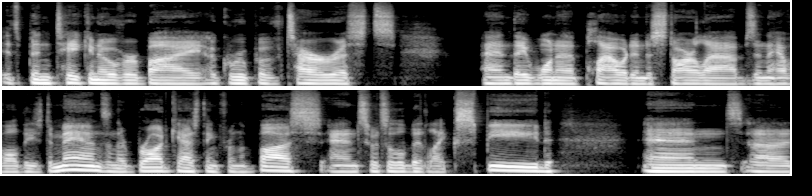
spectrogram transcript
it's been taken over by a group of terrorists and they want to plow it into Star Labs and they have all these demands and they're broadcasting from the bus and so it's a little bit like Speed and uh,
